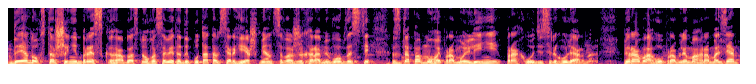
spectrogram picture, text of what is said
Дыялог старшыні брэсцкага абласнога савета дэпутатаў Сергея Шмянцева з жыхарамі вобласці з дапамогай прамой лініі праходзіць рэгулярна. Перавагу ў праблемах грамадзян,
